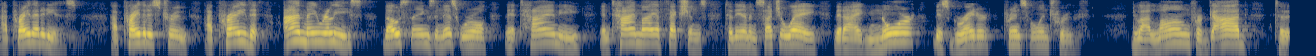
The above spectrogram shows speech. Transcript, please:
I pray that it is. I pray that it's true. I pray that I may release those things in this world that tie me and tie my affections to them in such a way that I ignore this greater principle and truth? Do I long for God to,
